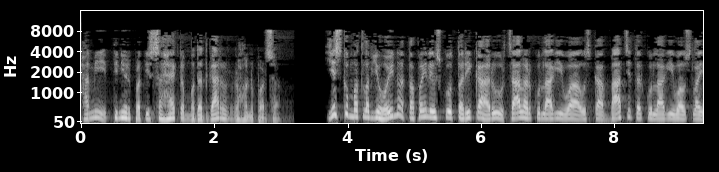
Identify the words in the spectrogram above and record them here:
हामी तिनीहरूप्रति सहायक र मदतगार रहनुपर्छ। यसको मतलब यो होइन तपाईँले उसको तरिकाहरू चालहरूको लागि वा उसका बातचितहरूको लागि वा उसलाई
